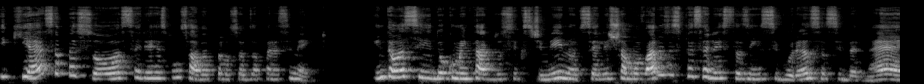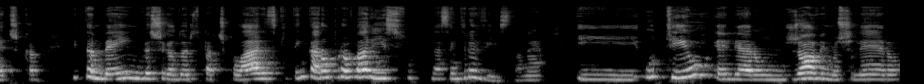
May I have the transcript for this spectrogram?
e que essa pessoa seria responsável pelo seu desaparecimento. Então, esse documentário do 60 Minutes, ele chamou vários especialistas em segurança cibernética e também investigadores particulares que tentaram provar isso nessa entrevista, né? E o tio, ele era um jovem mochileiro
